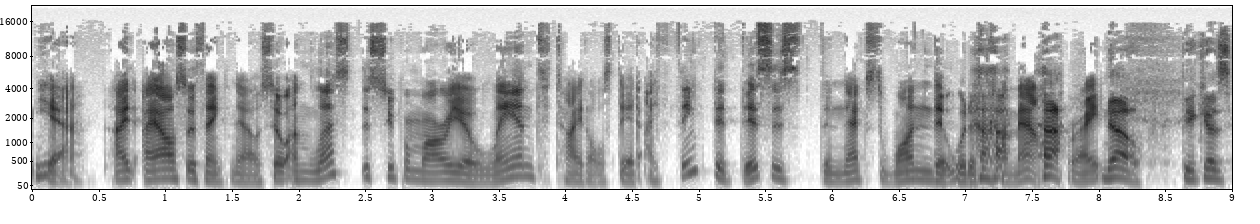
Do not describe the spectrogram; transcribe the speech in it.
Yeah, I, I also think no. So unless the Super Mario Land titles did, I think that this is the next one that would have come out, right? No, because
